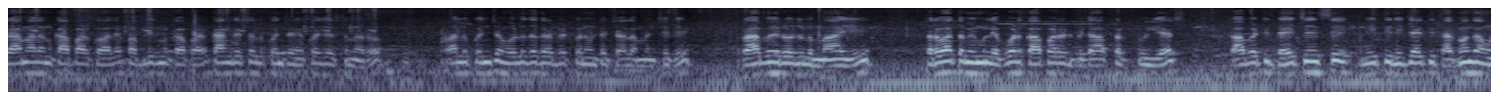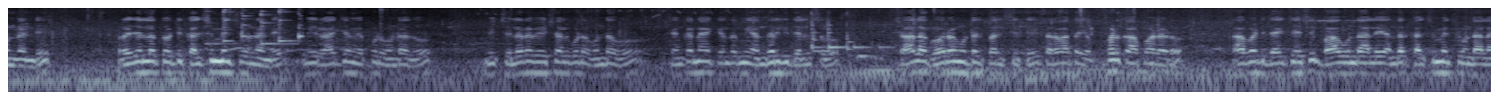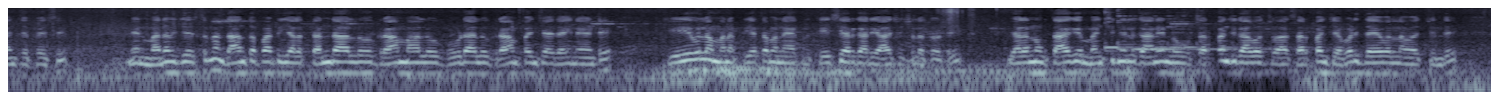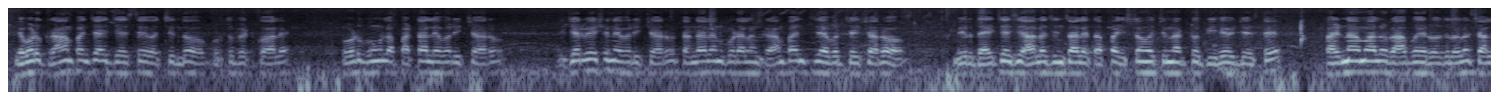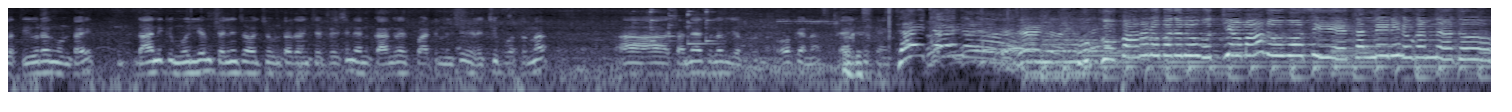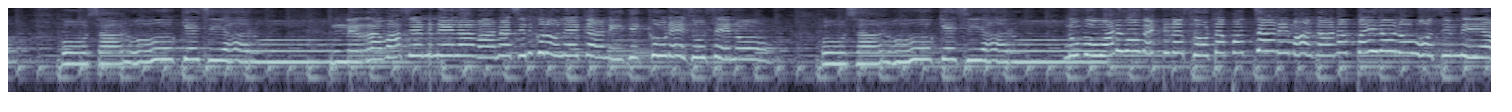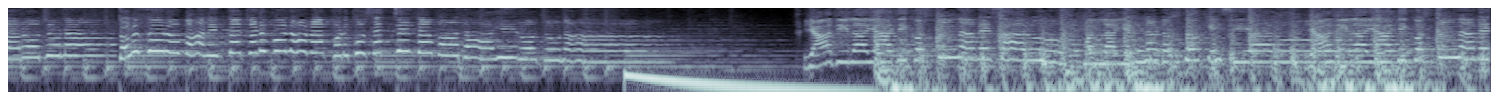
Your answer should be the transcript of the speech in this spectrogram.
గ్రామాలను కాపాడుకోవాలి పబ్లిక్ను కాపాడు కాంగ్రెస్ వాళ్ళు కొంచెం ఎక్కువ చేస్తున్నారు. వాళ్ళు కొంచెం ఒళ్ళు దగ్గర పెట్టుకొని ఉంటే చాలా మంచిది. రాబోయే రోజులు మాయి. తర్వాత మిమ్మల్ని ఎవడు కాపాడడు బిడ్డ ఆఫ్టర్ టూ ఇయర్స్? కాబట్టి దయచేసి నీతి నిజాయితీ ధర్మంగా ఉండండి. ప్రజలతోటి కలిసిమెలిసి ఉండండి. మీ రాజ్యం ఎప్పుడు ఉండదు. మీ చిల్లర వేషాలు కూడా ఉండవు. శంకర్నాయక్ కింద మీ అందరికీ తెలుసు. చాలా ఘోరంగా ఉంటుంది పరిస్థితి. తర్వాత ఎప్పుడు కాపాడాడు. కాబట్టి దయచేసి బాగుండాలి అందరు కలిసిమెలిసి ఉండాలని చెప్పేసి నేను మనవి చేస్తున్నాను దాంతోపాటు ఇవాళ తండాలు గ్రామాలు గూడాలు గ్రామ పంచాయతీ అయినాయంటే కేవలం మన ప్రియతమ నాయకులు కేసీఆర్ గారి ఆశీస్సులతోటి ఇవాళ నువ్వు తాగే మంచినీళ్ళు కానీ నువ్వు సర్పంచ్ కావచ్చు ఆ సర్పంచ్ ఎవడి దయ వలన వచ్చింది ఎవడు గ్రామ పంచాయతీ చేస్తే వచ్చిందో గుర్తుపెట్టుకోవాలి. రోడ్డు భూముల పట్టాలు ఎవరు ఇచ్చారు రిజర్వేషన్ ఎవరు ఇచ్చారు తండాలను కూడా గ్రామ పంచాయతీ ఎవరు చేశారో మీరు దయచేసి ఆలోచించాలి తప్ప ఇష్టం వచ్చినట్టు బిహేవ్ చేస్తే పరిణామాలు రాబోయే రోజులలో చాలా తీవ్రంగా ఉంటాయి. దానికి మూల్యం చెల్లించవలసి ఉంటుంది అని చెప్పేసి నేను కాంగ్రెస్ పార్టీ నుంచి రెచ్చిపోతున్నా. సన్యాసులకు చెప్తున్నా. ఓకేనా? ఉక్కు పాలన బదులు ఉద్యమాలు మోసి ఏ తల్లి నిను గన్నదో? ఓ సారు కేసీఆర్ నిర్రవాసే నేల వాన సినుకులు లేక నీ చూసేను ఓ సారు కేసీఆర్. నువ్వు అడుగు పెట్టిన చోట పచ్చని మాగాణం పైరులు పోసింది ఆ రోజున. తొలుసూరు బాలింత కడుపులో నా కొడుకు సచ్చింత బాధ ఈ రోజున. యాదిలా యాదికొస్తున్నవే సారు మళ్ళా ఎన్నడొస్తో కేసీఆర్? యాదిలా యాదికొస్తున్నవే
